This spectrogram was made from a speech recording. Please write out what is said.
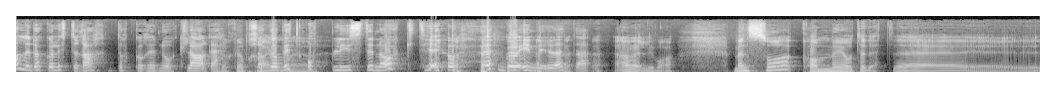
alle dere lyttere, dere er nå klare. Dere er dere har blitt opplyste nok til å gå inn i dette. Ja, veldig bra. Men så kom vi jo til dette eh,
